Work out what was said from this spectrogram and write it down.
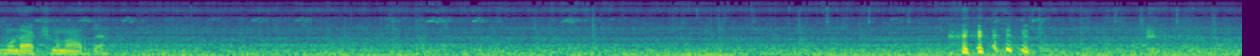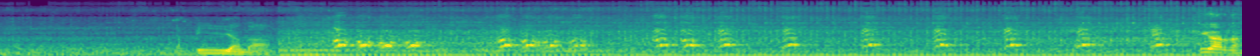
ਮੁੰਡਾ ਐਕਸ਼ਨ ਮਾਰਦਾ। ਪੀ ਜਾਂਦਾ। ਕੀ ਕਰਦਾ?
